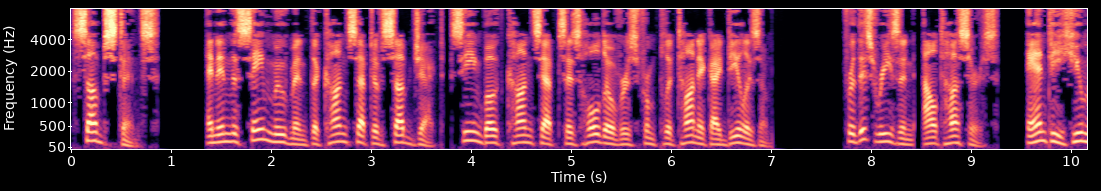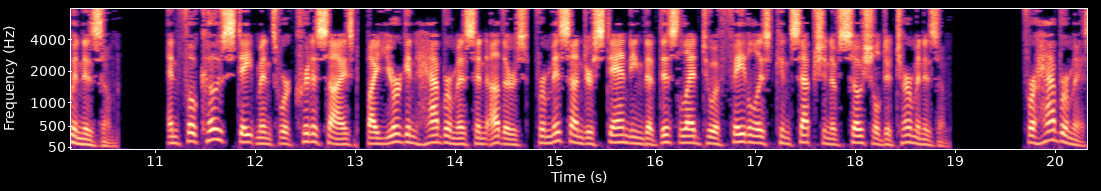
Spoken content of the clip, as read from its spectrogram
substance, and in the same movement the concept of subject, seeing both concepts as holdovers from Platonic idealism. For this reason, Althusser's anti-humanism and Foucault's statements were criticized, by Jürgen Habermas and others, for misunderstanding that this led to a fatalist conception of social determinism. For Habermas,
